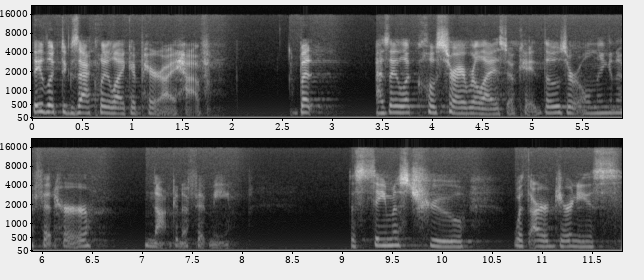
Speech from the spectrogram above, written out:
they looked exactly like a pair I have. But as I looked closer, I realized okay, those are only going to fit her, not going to fit me. The same is true with our journeys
